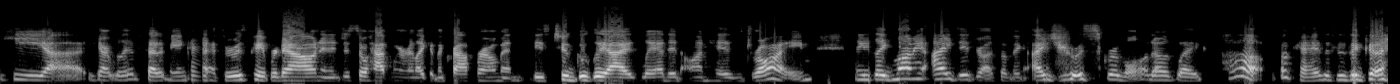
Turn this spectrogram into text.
he uh, he got really upset at me and kind of threw his paper down. And it just so happened we were like in the craft room, and these two googly eyes landed on his drawing. And he's like, "Mommy, I did draw something. I drew a scribble." And I was like, "Oh, okay, this is a good,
